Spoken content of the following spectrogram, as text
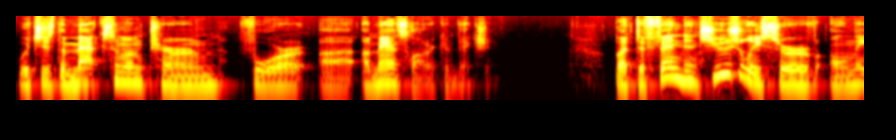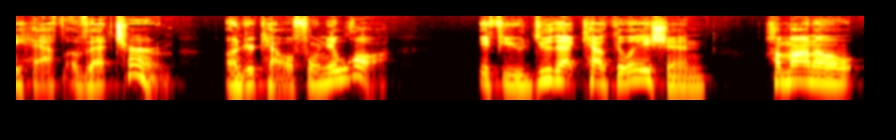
which is the maximum term for uh, a manslaughter conviction. But defendants usually serve only half of that term under California law. If you do that calculation, Hamano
